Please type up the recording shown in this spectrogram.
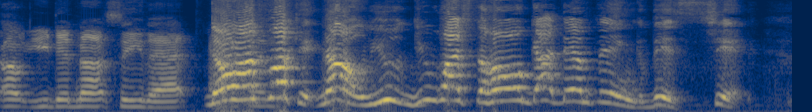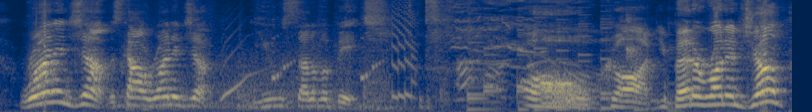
oh, you did not see that. No, I fuck it. No, you you watched the whole goddamn thing of this shit. Run and jump. It's called run and jump. You son of a bitch. Oh God, you better run and jump.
